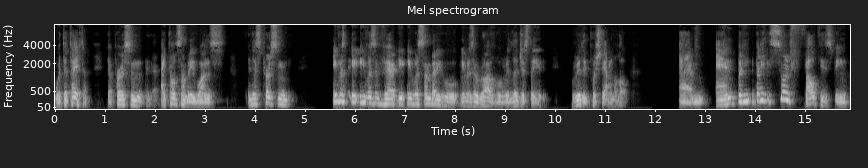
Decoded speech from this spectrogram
with the teicha. The person I told somebody once, this person, he was he was a very he was somebody who he was a rav who religiously really pushed the envelope. Um, and but he but he sort of felt he's being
